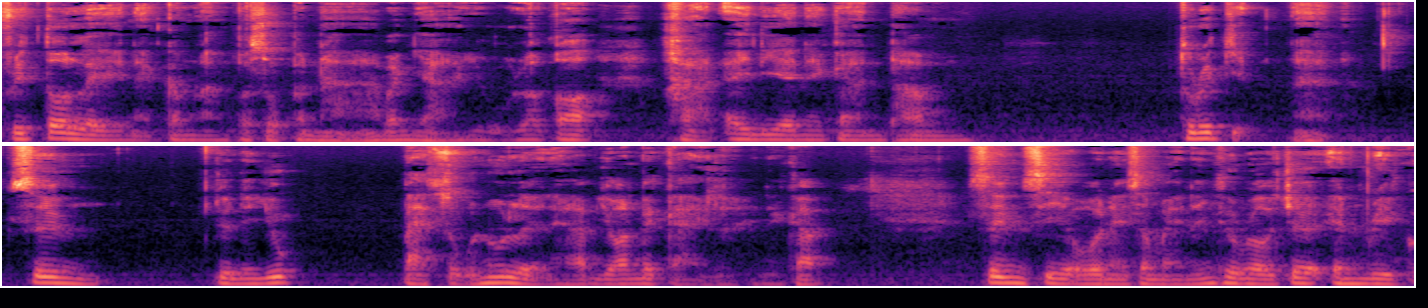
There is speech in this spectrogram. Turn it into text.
Frito-Lay เนี่ยกำลังประสบปัญหาบางอย่างอยู่ แล้วก็ขาดไอเดียในการทำธุรกิจนะฮะซึ่งอยู่ในยุค 80 นู่นเลยนะครับ ย้อนไปไกลเลยนะครับ ซึ่ง CEO ในสมัยนั้นคือโรเจอร์เอนริโก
